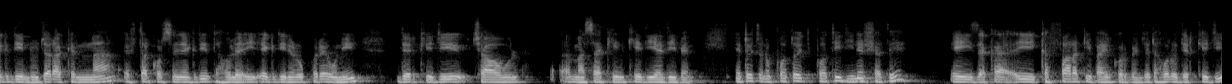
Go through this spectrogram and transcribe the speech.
একদিন রোজা রাখেন না, ইফতার করছেন একদিন, তাহলে এই একদিনের উপরে উনি দেড় কেজি চাউল মাসাকিনকে দিয়ে দিবেন। এটার জন্য প্রতিদিনের সাথে এই জাকা, এই কাফারাটি বাইর করবেন, যেটা হলো দেড় কেজি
